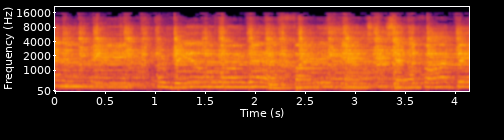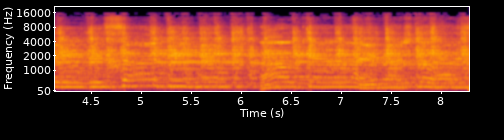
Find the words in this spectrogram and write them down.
enemy. A real war to fight against, petty disagreement. How can I rationalize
